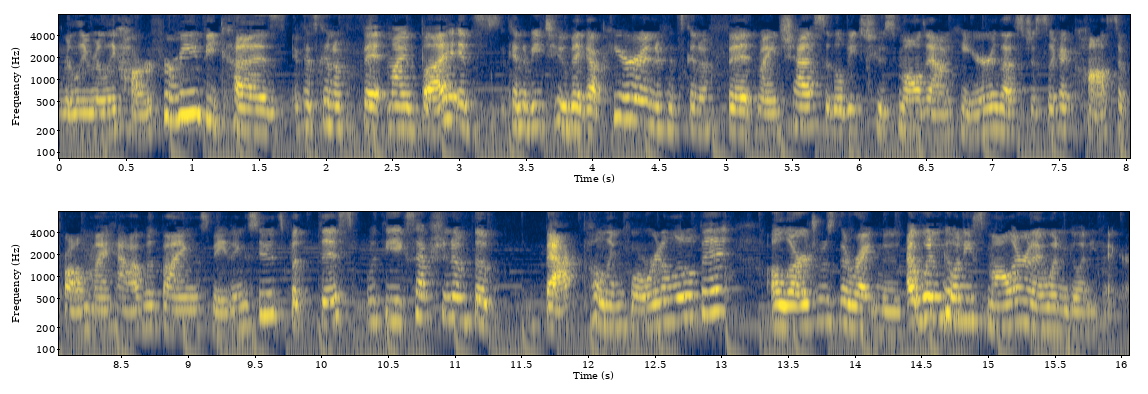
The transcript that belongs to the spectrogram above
really, really hard for me because if it's gonna fit my butt, it's gonna be too big up here. And if it's gonna fit my chest, it'll be too small down here. That's just like a constant problem I have with buying these bathing suits. But this, with the exception of the back pulling forward a little bit, a large was the right move. I wouldn't go any smaller and I wouldn't go any bigger.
